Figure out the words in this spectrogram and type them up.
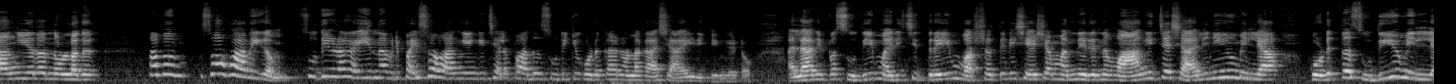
വാങ്ങിയതെന്നുള്ളത്. അപ്പം സ്വാഭാവികം സുധിയുടെ കയ്യിൽ നിന്ന് അവർ പൈസ വാങ്ങിയെങ്കിൽ ചിലപ്പോൾ അത് സുധിക്ക് കൊടുക്കാനുള്ള കാശായിരിക്കും കേട്ടോ. അല്ലാതെ ഇപ്പം സുധി മരിച്ച് ഇത്രയും വർഷത്തിന് ശേഷം വന്നിരുന്ന് വാങ്ങിച്ച ശാലിനിയുമില്ല കൊടുത്ത സുതിയുമില്ല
